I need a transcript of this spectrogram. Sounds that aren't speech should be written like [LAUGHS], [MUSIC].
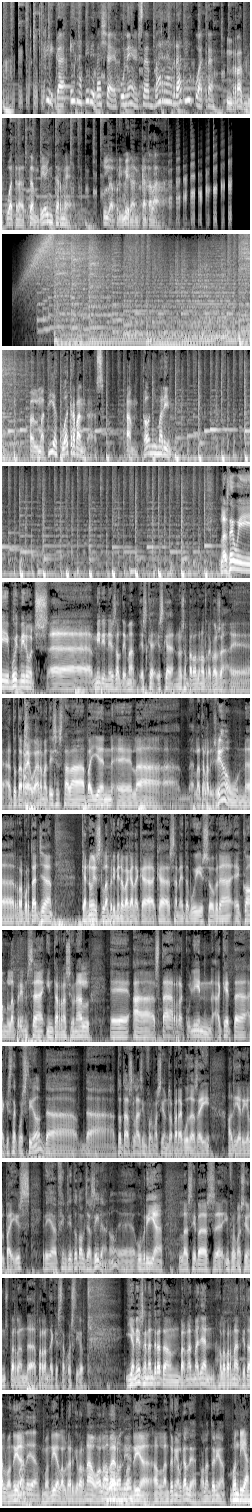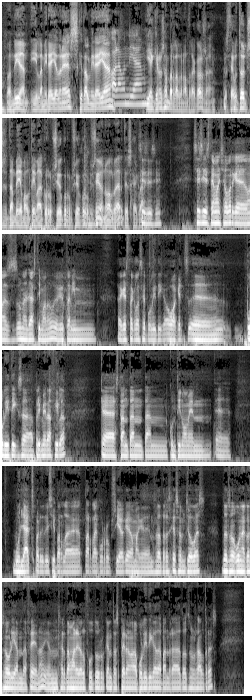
Clica a rtv-e.es barra ràdio 4. Ràdio 4 també a internet. La primera en català. El matí a quatre bandes, amb Toni Marín. Les 10 i 8 minuts. Uh, mirin, és el tema. És que, és que no s'han parlat d'una altra cosa. Eh, a tot arreu. Ara mateix estava veient eh, la, la televisió, un eh, reportatge que no és la primera vegada que, que s'emet avui sobre eh, com la premsa internacional eh, està recollint aquest, eh, aquesta qüestió de, de totes les informacions aparegudes ahir al diari El País. Hi havia fins i tot el Jazeera, no? Eh, obria les seves eh, informacions parlant d'aquesta qüestió. I a més han entrat en Bernat Mallen. Hola Bernat, què tal? Bon dia. Bon dia. Bon dia, l'Albert Guibernau. Hola, Hola, Albert. bon dia. Bon dia. L'Antonio Alcalde. Hola Antonio. Bon dia. Bon dia. I la Mireia Donés. Què tal, Mireia? Hola, bon dia. I aquí no s'han parlat d'una altra cosa. Esteu tots també amb el tema de corrupció, corrupció, corrupció, no, Albert? És que, clar... Sí, sí, sí. Sí, sí, estem això perquè és una llàstima, no? Que tenim aquesta classe política o aquests eh, polítics a primera fila que estan tan, tan contínuament eh, mullats, per dir-ho així, per la, per la corrupció que, home, que nosaltres que som joves doncs alguna cosa hauríem de fer, no? I en certa manera el futur que ens espera a la política dependrà de tots nosaltres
